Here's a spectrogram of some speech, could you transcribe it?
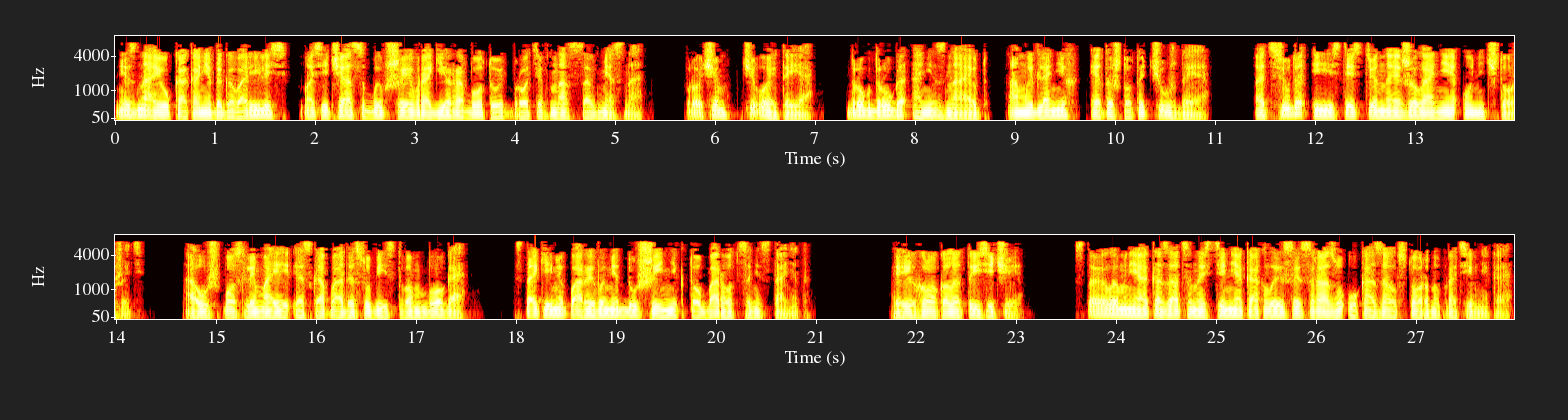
Не знаю, как они договорились, но сейчас бывшие враги работают против нас совместно. Впрочем, чего это я? Друг друга они знают, а мы для них это что-то чуждое. Отсюда и естественное желание уничтожить. А уж после моей эскапады с убийством Бога, с такими порывами души никто бороться не станет. Их около тысячи. Стоило мне оказаться на стене, как Лысый сразу указал в сторону противника.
